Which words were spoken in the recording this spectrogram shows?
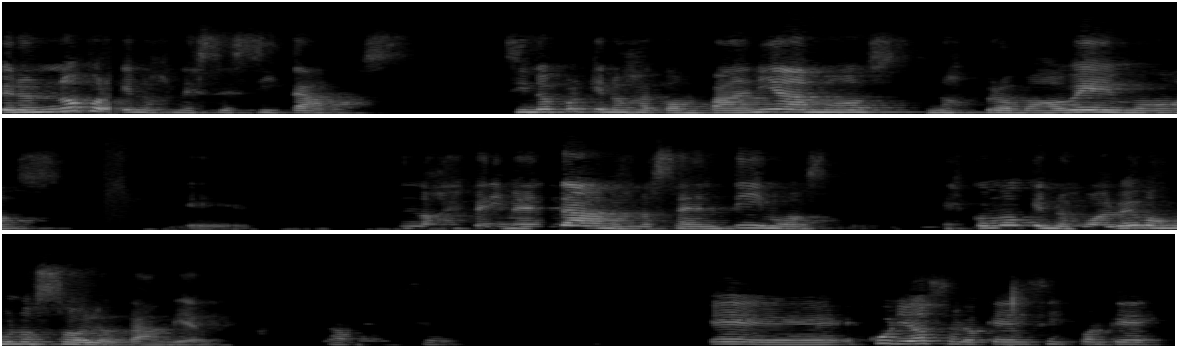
pero no porque nos necesitamos, sino porque nos acompañamos, nos promovemos, eh, nos experimentamos, nos sentimos. Es como que nos volvemos uno solo también. Eh, es curioso lo que decís, porque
